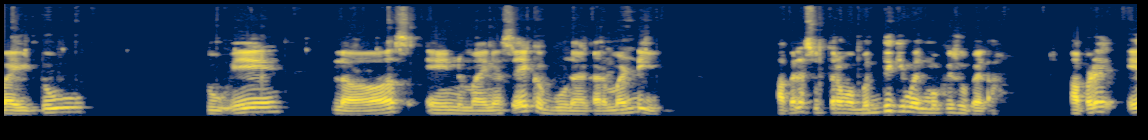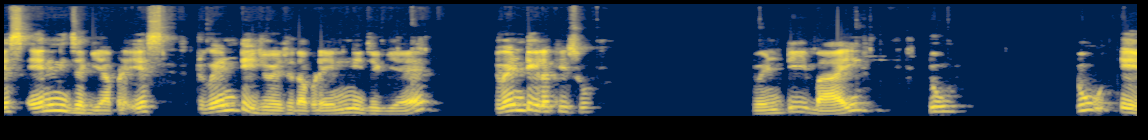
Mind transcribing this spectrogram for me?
by two two A plus N minus એક ગુણાકારમાં ડી આ પહેલા સૂત્રમાં બધી કિંમત મૂકીશું પહેલા. આપણે એસ એનની જગ્યાએ, આપણે એસ ટ્વેન્ટી જોઈએ છે તો આપણે એનની જગ્યાએ ટ્વેન્ટી લખીશું. Twenty by two two A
